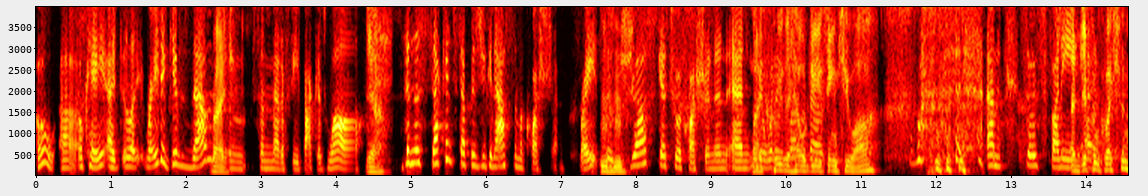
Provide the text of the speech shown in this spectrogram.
oh uh, okay i like right it gives them Right. some some meta feedback as well Yeah. then the second step is you can ask them a question right so Mhm. just get to a question and and you Like, know what who I the hell do you think you are? um so it's funny A uh, different question?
